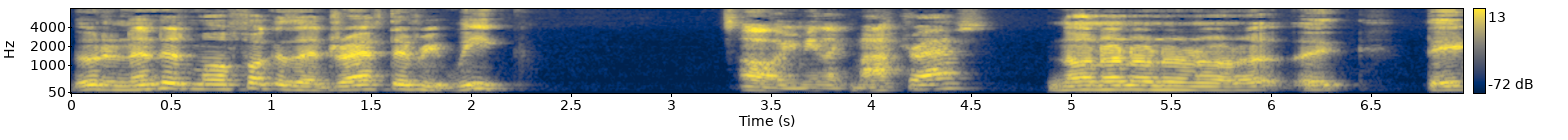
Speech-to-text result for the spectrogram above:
dude, and then there's motherfuckers that draft every week. Oh, you mean like mock drafts? No, no, no, no, no. no. They, they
